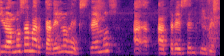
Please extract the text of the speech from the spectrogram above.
Y vamos a marcar en los extremos a, a 3 centímetros.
